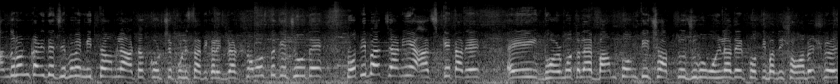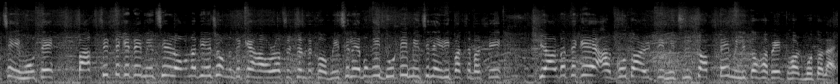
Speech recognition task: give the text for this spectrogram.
আন্দোলনকারীদের যেভাবে মিথ্যা মামলা আটক করছে পুলিশ আধিকারিকরা সমস্ত কিছুতে প্রতিবাদ জানিয়ে আজকে তাদের এই ধর্মতলায় বামপন্থী ছাত্র যুব মহিলাদের প্রতিবাদী সমাবেশ রয়েছে। এই মুহূর্তে পাঁচটি টিকেটে মিছিল রওনা দিয়েছে অন্যদিকে হাওড়া স্টেশন থেকে মিছিল এবং এই দুটি মিছিল এরই পাশাপাশি শিয়ালদা থেকে আগত আরেকটি মিছিল সবটাই মিলিত হবে ধর্মতলায়।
